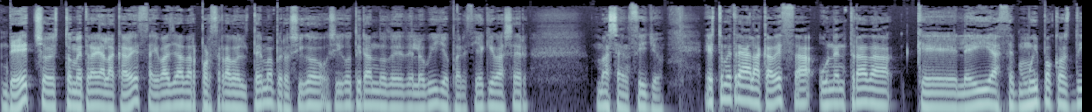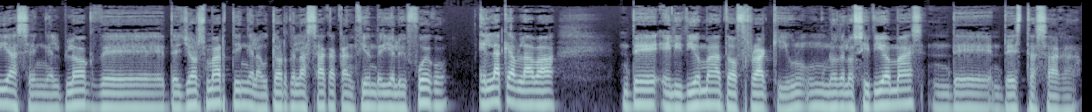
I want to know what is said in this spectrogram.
De hecho, esto me trae a la cabeza, y vaya a dar por cerrado el tema, pero sigo, sigo tirando de, del ovillo, parecía que iba a ser más sencillo. Esto me trae a la cabeza una entrada que leí hace muy pocos días en el blog de, George Martin, el autor de la saga Canción de Hielo y Fuego, en la que hablaba del el idioma Dothraki, uno de los idiomas de, de esta saga.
